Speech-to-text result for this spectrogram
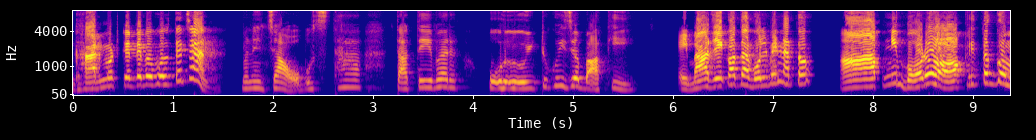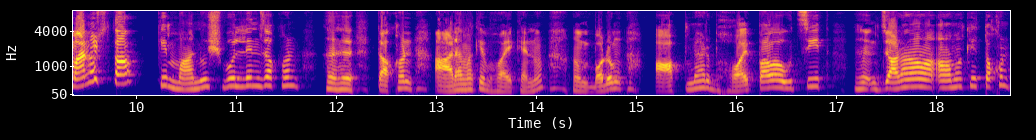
ঘাড় মটকে দেবে বলতে চান? মানে যা অবস্থা তাতে এবার ওই- ওইটুকুই যা বাকি। এই বাজে কথা বলবেন না তো? আপনি বড় অকৃতজ্ঞ মানুষ তো। কে মানুষ বললেন যখন? তখন আর আমাকে ভয় কেন? বরং আপনার ভয় পাওয়া উচিত যারা আমাকে তখন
